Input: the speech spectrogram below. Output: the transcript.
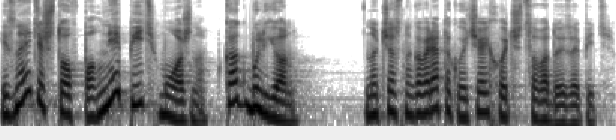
И знаете что, вполне пить можно, как бульон. Но, честно говоря, такой чай хочется водой запить.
